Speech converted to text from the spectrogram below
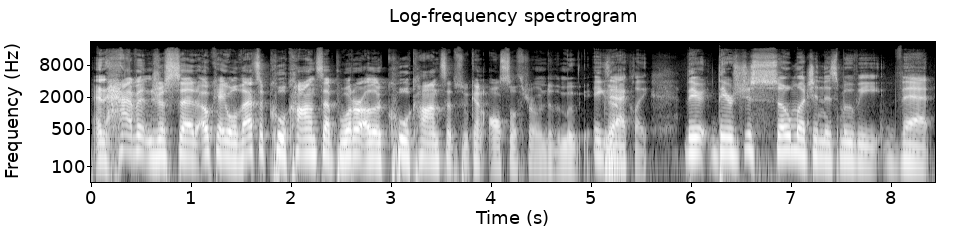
and haven't just said, okay, well that's a cool concept. What are other cool concepts we can also throw into the movie? Exactly. There there's just so much in this movie that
